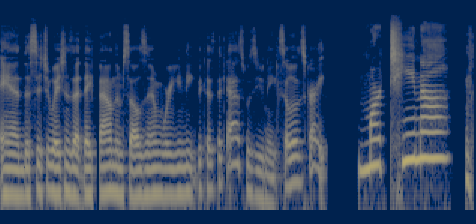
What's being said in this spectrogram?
and the situations that they found themselves in were unique because the cast was unique. So it was great. Martina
